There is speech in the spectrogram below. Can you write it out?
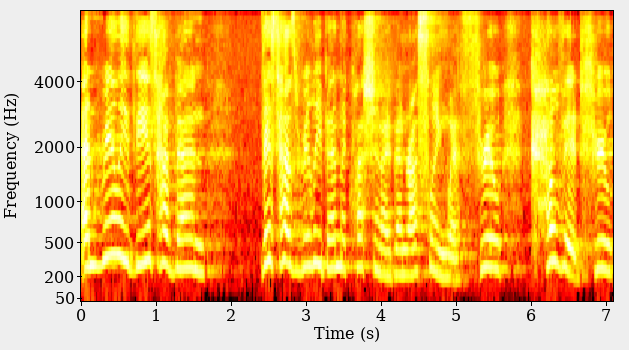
And really, these have been, this has really been the question I've been wrestling with through COVID, through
